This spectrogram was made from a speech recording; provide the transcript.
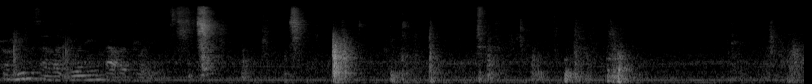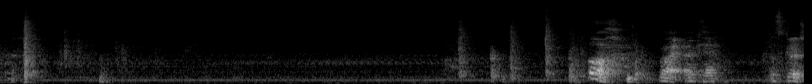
Dreams have a dreams have a dreams. Oh, right, okay. That's good.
